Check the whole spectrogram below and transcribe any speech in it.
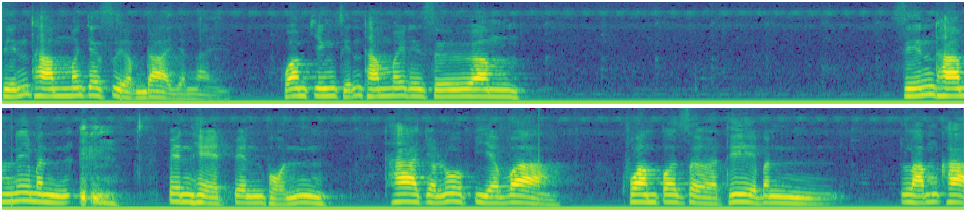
ศีลธรรมมันจะเสื่อมได้ยังไง ความจริงศีลธรรมไม่ได้เสื่อมศีลธรรมนี่มันเป็นเหตุเป็นผล ถ้าจะรู้เปรียบว่าความประเสริฐที่มันล้ำค่า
